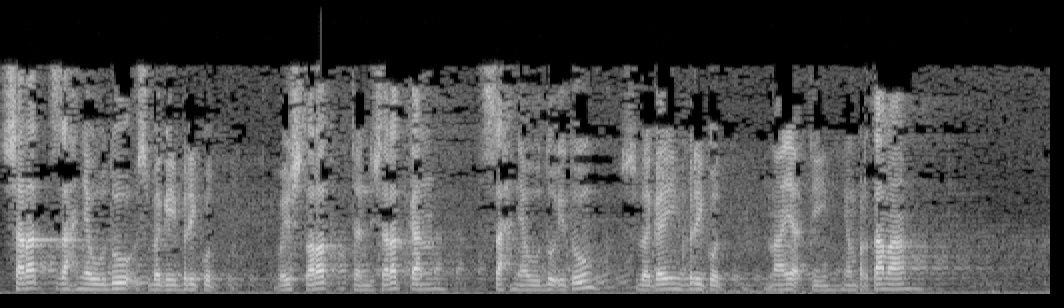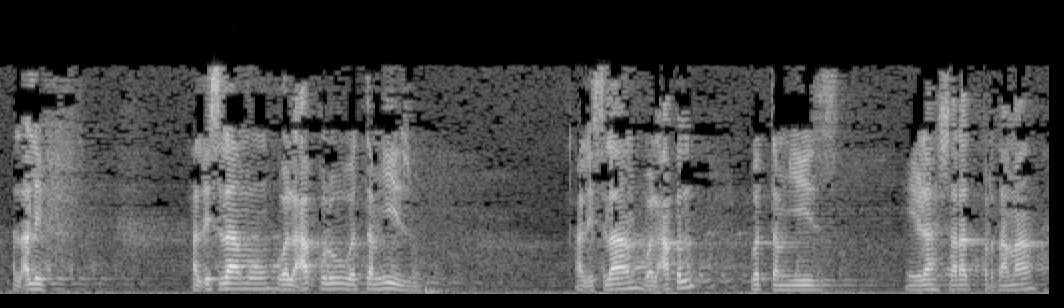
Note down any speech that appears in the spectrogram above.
Syarat sahnya wudhu sebagai berikut wa yushtarat dan disyaratkan sahnya wudu itu sebagai berikut. Mayati yang pertama al-alif al-islamu wal aqlu wat tamyiz. Al-islam wal aql wat tamyiz. Inilah syarat pertama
